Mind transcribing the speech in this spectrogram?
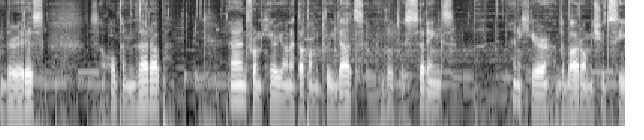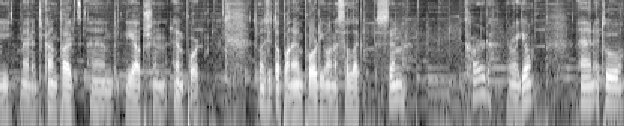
there it is. So open that up and from here you want to tap on three dots, go to settings and here at the bottom you should see manage contacts and the option import. So once you tap on import you want to select SIM card, there we go and it will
